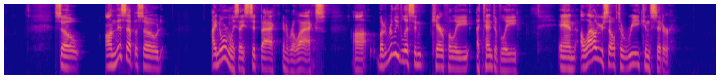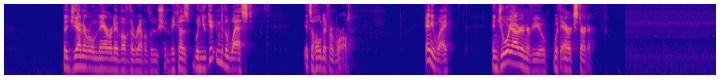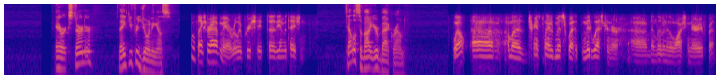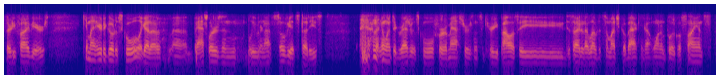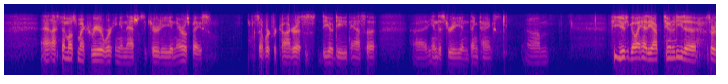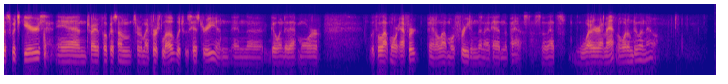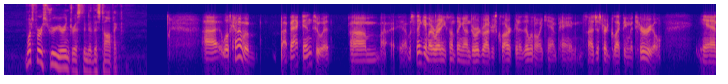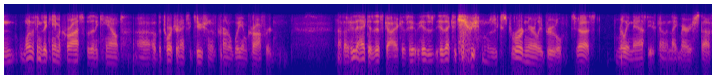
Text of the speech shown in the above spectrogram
So, on this episode, I normally say sit back and relax, uh, but really listen carefully, attentively, and allow yourself to reconsider the general narrative of the revolution. Because when you get into the West, it's a whole different world. Anyway, enjoy our interview with Eric Sterner. Eric Sterner, thank you for joining us. Well, thanks for having me. I really appreciate uh, the invitation. Tell us about your background. Well, uh, I'm a transplanted Midwesterner. Uh, I've been living in the Washington area for about 35 years. Came out here to go to school. I got a, a bachelor's in, believe it or not, Soviet studies. and then I went to graduate school for a master's in security policy. Decided I loved it so much, go back and got one in political science. And I spent most of my career working in national security and aerospace. So I've worked for Congress, DoD, NASA, uh, industry, and think tanks. Um, a few years ago, I had the opportunity to sort of switch gears and try to focus on sort of my first love, which was history, and and uh, go into that more with a lot more effort and a lot more freedom than I'd had in the past. So that's where I'm at and what I'm doing now. What first drew your interest into this topic? Uh, well, it's kind of a I backed into it. Um, I, was thinking about writing something on George Rogers Clark and his Illinois campaign, so I just started collecting material. And one of the things I came across was an account uh, of the torture and execution of Colonel William Crawford. And I thought, who the heck is this guy? Because his his execution was extraordinarily brutal, just really nasty. It's kind of nightmarish stuff.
